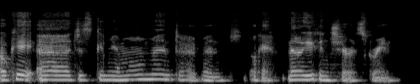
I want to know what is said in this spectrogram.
Okay, uh, just give me a moment. I haven't, okay, now you can share a screen.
